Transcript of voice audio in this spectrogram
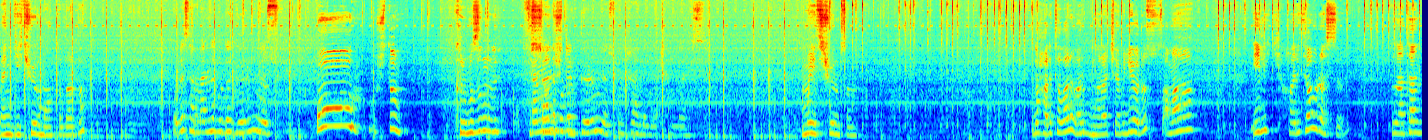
Ben geçiyorum arkalardan. Orada sen bende burada görünmüyorsun. Oo uçtum. Kırmızının Sen bende düştüm. burada görünmüyorsun. Ha benim yaşımdayız. Ama yetişiyorum sana. Burada haritalar var. Bunları açabiliyoruz. Ama ilk harita burası. Zaten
